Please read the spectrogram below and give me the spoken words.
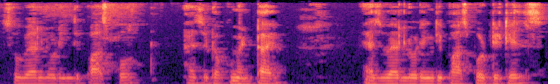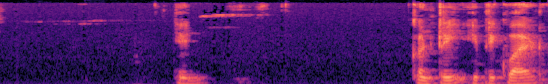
So we are loading the passport as a document type as we are loading the passport details. Then country if required.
